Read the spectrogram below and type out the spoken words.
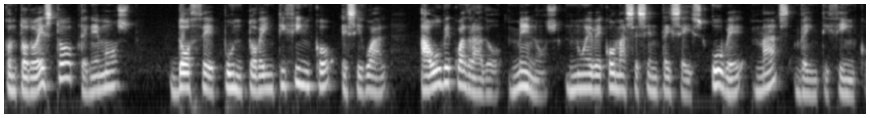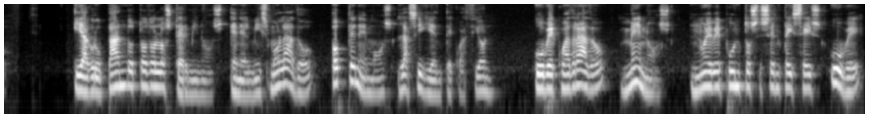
Con todo esto obtenemos 12.25 es igual a v cuadrado menos 9,66v más 25. Y agrupando todos los términos en el mismo lado, obtenemos la siguiente ecuación. v cuadrado menos 9.66v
